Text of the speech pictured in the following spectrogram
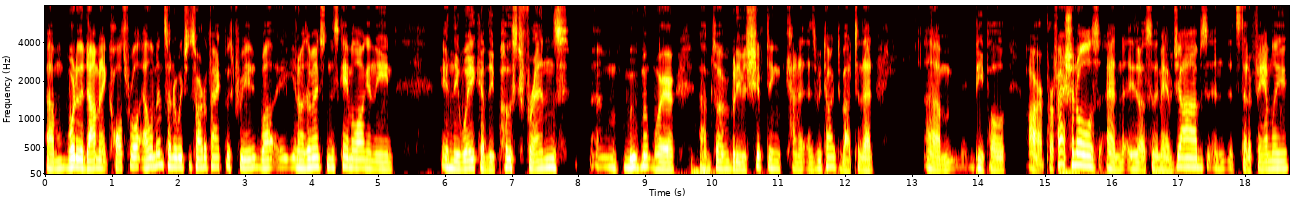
um, what are the dominant cultural elements under which this artifact was created? Well, you know, as I mentioned, this came along in the in the wake of the post Friends um, movement, where um, so everybody was shifting, kind of as we talked about, to that um, people are professionals and you know so they may have jobs and instead of family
